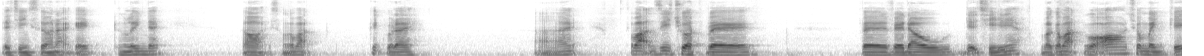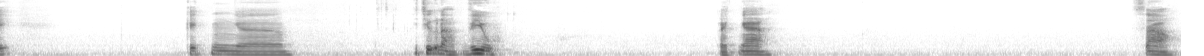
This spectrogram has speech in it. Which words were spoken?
để chỉnh sửa lại cái đường link đấy. Rồi, xong các bạn kích vào đây. Đấy. các bạn di chuột về về về đầu địa chỉ nhé. Và các bạn gõ cho mình cái cái ờ, cái chữ là view gạch ngang. Sao?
